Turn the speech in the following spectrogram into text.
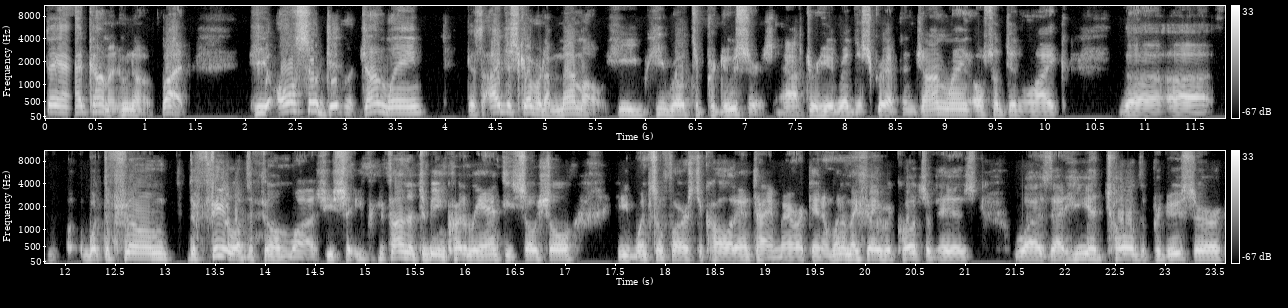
they had coming. Who knows? But he also didn't. John Wayne because I discovered a memo he he wrote to producers after he had read the script, and John Wayne also didn't like the uh, what the film, the feel of the film was. He he found it to be incredibly antisocial. He went so far as to call it anti-American. And one of my favorite quotes of his was that he had told the producer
